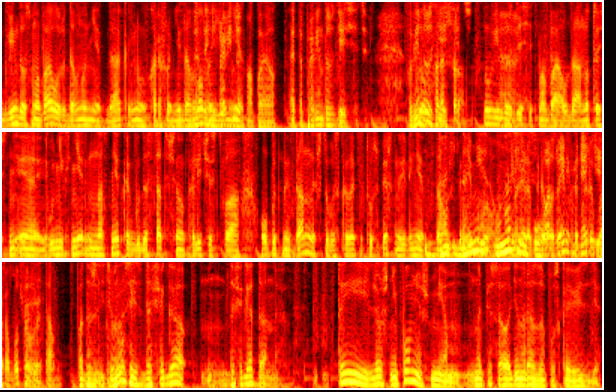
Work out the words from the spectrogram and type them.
Windows Mobile уже давно нет, да, ну, хорошо, не давно, Это но не про Windows нет. Mobile, это про Windows 10. У Windows ну, 10 хорошо. Ну, Windows а, 10 Mobile, да. Ну, то есть не- у них нет, у нас нет как бы достаточного количества опытных данных, чтобы сказать, это успешно или нет. Потому Да- что да не нет, было у нас есть- У вас приложений, нет, у меня которые бы есть. работали Чё вы? там. Подождите, у нас есть дофига, дофига данных. Ты, Леш, не помнишь мем? Написал один раз, запускай везде.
